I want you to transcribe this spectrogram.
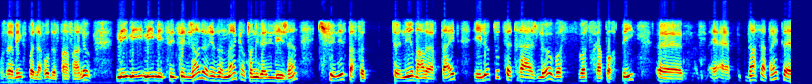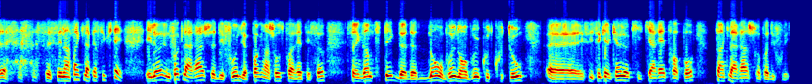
On savait bien que c'est pas de la faute de cet enfant-là. Mais, mais, mais, mais c'est le genre de raisonnement quand on évalue les gens qui finissent par se tenir dans leur tête. Et là, toute cette rage-là va, va se rapporter euh, dans sa tête. c'est l'enfant qui la persécutait. Et là, une fois que la rage se défoule, il n'y a pas grand-chose pour arrêter ça. C'est un exemple typique de, de nombreux, nombreux coups de couteau. Euh, c'est quelqu'un là qui, qui arrêtera pas tant que la rage ne sera pas défoulée.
